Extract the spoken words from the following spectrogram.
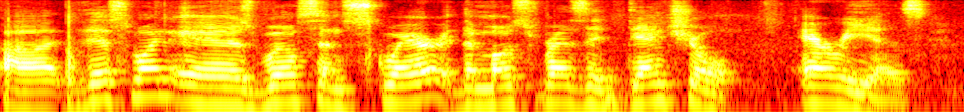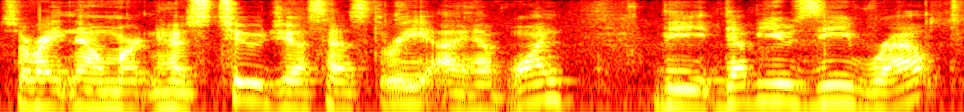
Uh, this one is Wilson Square, the most residential areas. So right now Martin has two, Jess has three, I have one. The WZ route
